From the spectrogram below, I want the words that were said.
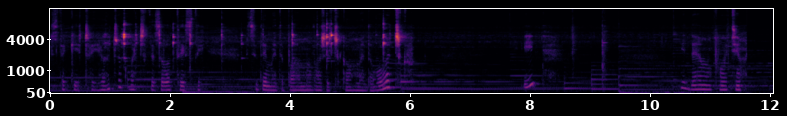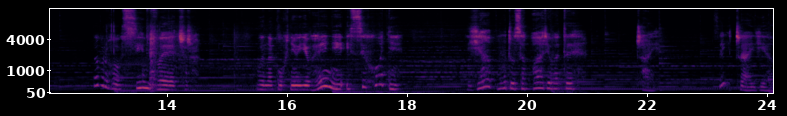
Ось такий чайочок, бачите, золотистий. Сюди ми додаємо ложечку медовочку. І йдемо потім. Доброго всім вечора. Ви на кухні у Євгенії і сьогодні я буду запарювати чай. Цей чай є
